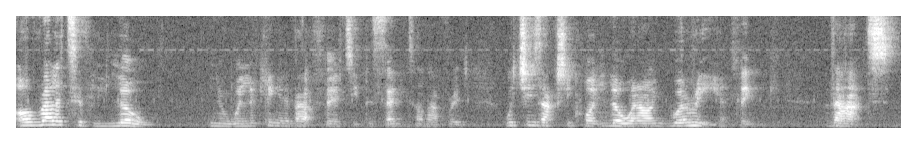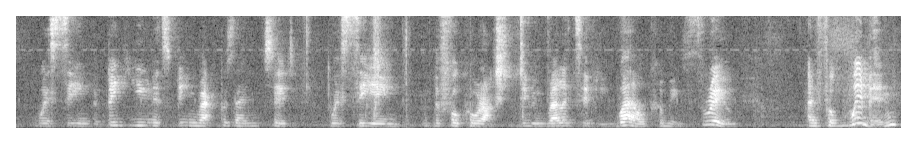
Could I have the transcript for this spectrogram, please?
are relatively low. You know, we're looking at about 30% on average, which is actually quite low, and I worry, I think, that we're seeing the big units being represented, we're seeing the folk who are actually doing relatively well coming through, and for women,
